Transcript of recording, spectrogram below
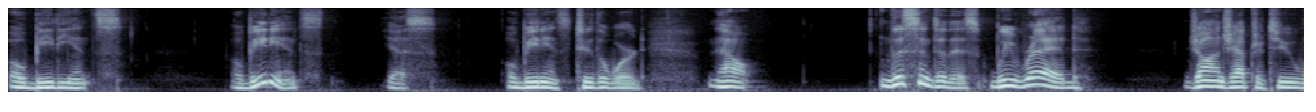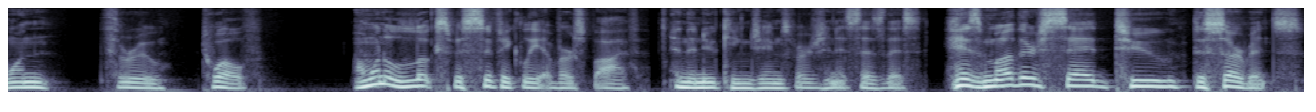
obedience. Obedience, yes, obedience to the word. Now, listen to this. We read John chapter 2, 1 through 12. I want to look specifically at verse 5 in the New King James Version. It says this His mother said to the servants,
